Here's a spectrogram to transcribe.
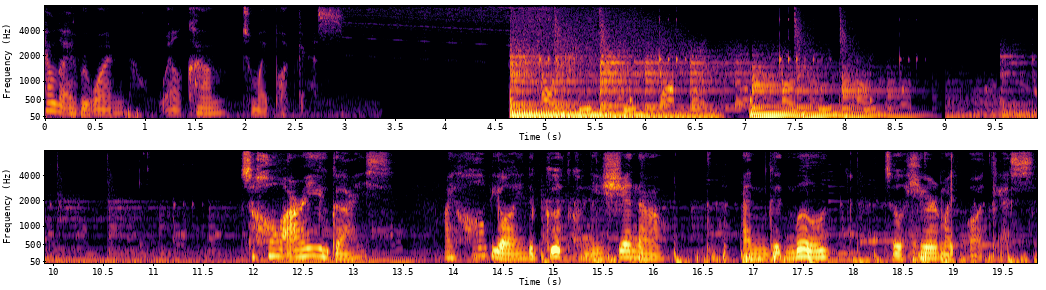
Hello, everyone. Welcome to my podcast. So, how are you guys? I hope you are in the good condition now and good mood to hear my podcast.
